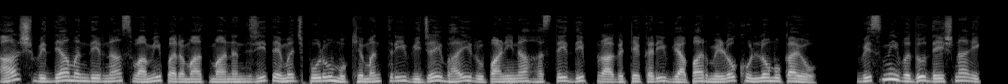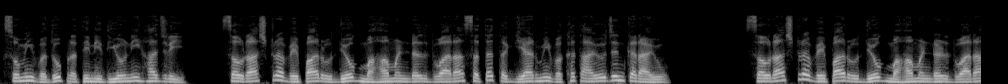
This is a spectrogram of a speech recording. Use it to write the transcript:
આર્ષ વિદ્યામંદિરના સ્વામી પરમાત્માનંદજી તેમજ પૂર્વ મુખ્યમંત્રી વિજયભાઈ રૂપાણીના હસ્તે દીપ પ્રાગટ્ય કરી વ્યાપાર મેળો ખુલ્લો મુકાયો. વીસમી વધુ દેશના એકસોમી વધુ પ્રતિનિધિઓની હાજરી. સૌરાષ્ટ્ર વેપાર ઉદ્યોગ મહામંડળ દ્વારા સતત અગિયારમી વખત આયોજન કરાયું. સૌરાષ્ટ્ર વેપાર ઉદ્યોગ મહામંડળ દ્વારા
